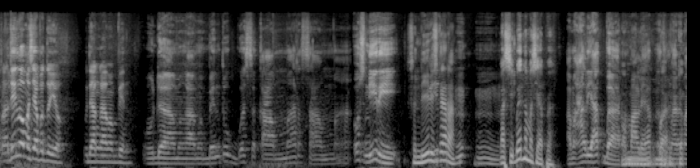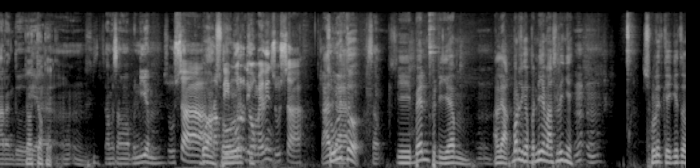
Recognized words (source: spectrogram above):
Berarti lu sama siapa tuh yo? Udah nggak sama band? Udah sama nggak sama band tuh gue sekamar sama oh sendiri. Sendiri sekarang. Mm-mm. Lah si Ben sama siapa? Sama Ali Akbar. Sama Ali Akbar. Kemarin-kemarin tuh. Cocok ya? Mm-mm. Sama-sama pendiam. Susah. Wah, Orang timur diomelin susah. Sulit tuh. Si Ben pendiam. Ali Akbar juga pendiam aslinya. Mm-mm. Sulit kayak gitu.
